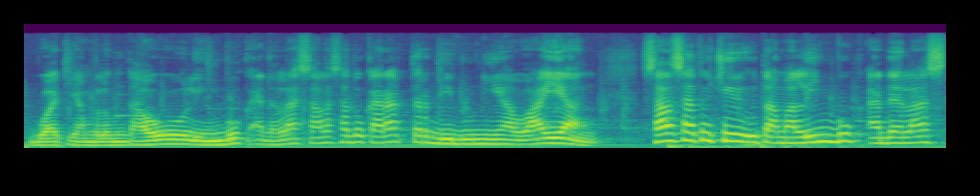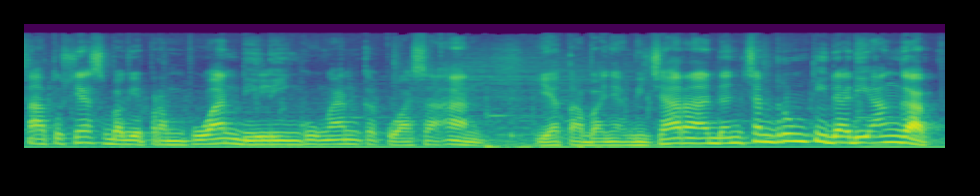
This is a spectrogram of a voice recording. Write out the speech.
Buat yang belum tahu, Limbuk adalah salah satu karakter di dunia wayang. Salah satu ciri utama Limbuk adalah statusnya sebagai perempuan di lingkungan kekuasaan. Ia tak banyak bicara dan cenderung tidak dianggap.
